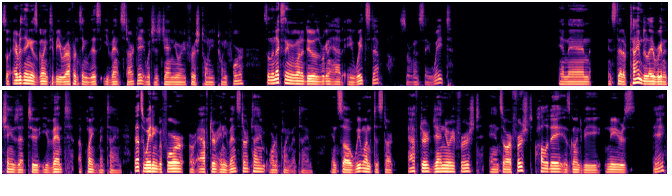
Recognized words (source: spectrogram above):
So everything is going to be referencing this event start date, which is January 1st, 2024. So the next thing we want to do is we're going to add a wait step. So we're going to say wait. And then instead of time delay, we're going to change that to event appointment time. That's waiting before or after an event start time or an appointment time. And so we wanted to start after January 1st. And so our first holiday is going to be New Year's Day.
